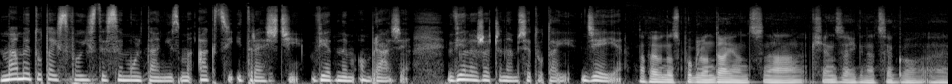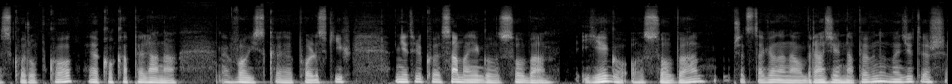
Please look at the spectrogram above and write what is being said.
Mamy tutaj swoisty symultanizm akcji i treści w jednym obrazie. Wiele rzeczy nam się tutaj dzieje. Na pewno spoglądając na księdza Ignacego e, Skorupko jako kapelana wojsk polskich, nie tylko sama jego osoba, jego osoba przedstawiona na obrazie. Na pewno będzie też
